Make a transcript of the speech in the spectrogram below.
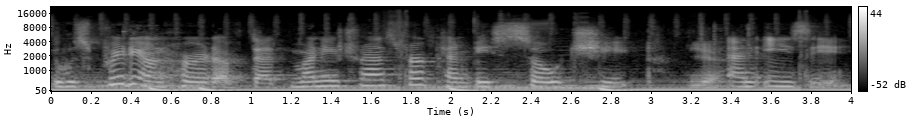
it was pretty unheard of that money transfer can be so cheap Yeah. and easy.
